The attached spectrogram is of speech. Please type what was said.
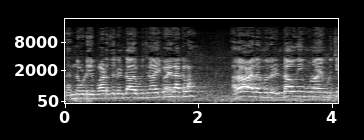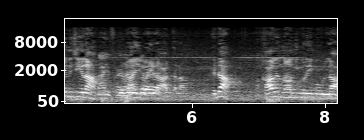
நன்னுடைய பாடத்தில் ரெண்டாவது பிடிச்சி நாய் வாயில் ஆக்கலாம். அராலம ரெண்டாவதையும் மூணாவது பிடிச்சி என்ன செய்யலாம்? நாய் வாயில் ஆக்கலாம். கேட்டா? கால நாதிமுறை உள்ளா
